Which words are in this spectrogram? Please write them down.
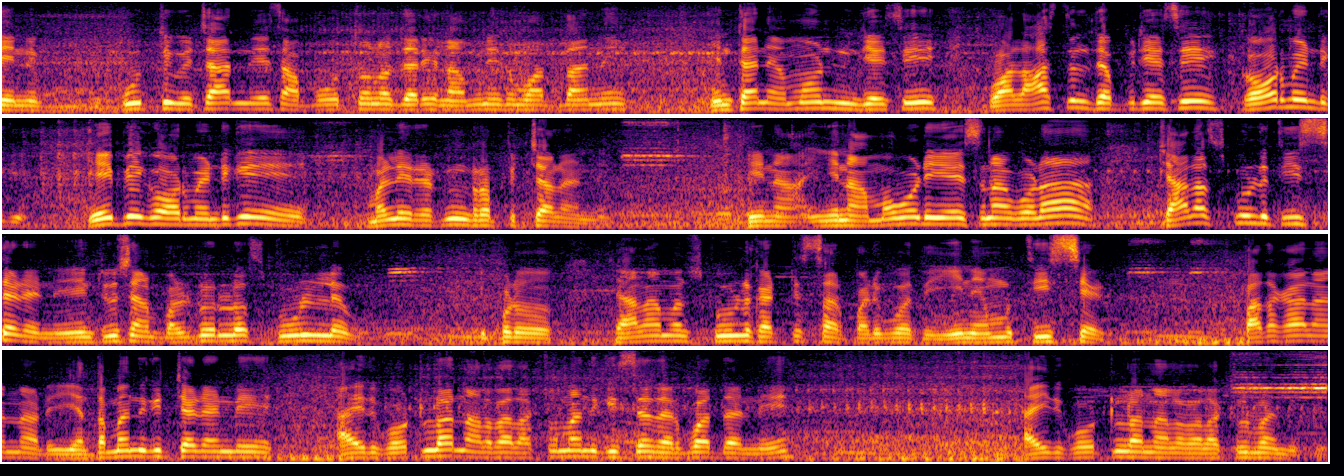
దీన్ని పూర్తి విచారణ చేసి ఆ ప్రభుత్వంలో జరిగిన అవినీతి మొత్తాన్ని ఇంత అమౌంట్ని చేసి వాళ్ళ ఆస్తులు జప్పు చేసి గవర్నమెంట్కి ఏపీ గవర్నమెంట్కి మళ్ళీ రిటర్న్ రప్పించాలండి. ఈయన ఈయన అమ్మఒడి వేసినా కూడా చాలా స్కూళ్ళు తీసాడండి నేను చూశాను పల్లెటూరులో స్కూళ్ళు లేవు. ఇప్పుడు చాలామంది స్కూళ్ళు కట్టిస్తారు పడిపోతే ఈయన ఏమో తీసాడు పథకాలు అన్నాడు. ఎంతమందికి ఇచ్చాడండి? ఐదు కోట్లలో నలభై లక్షల మందికి ఇస్తే సరిపోద్దండి. ఐదు కోట్లలో నలభై లక్షల మందికి.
